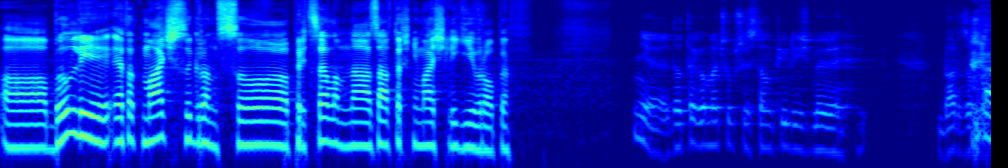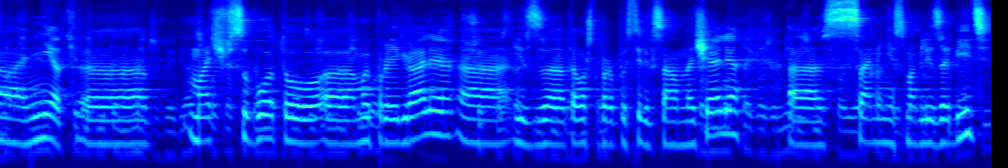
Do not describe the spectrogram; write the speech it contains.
Э, Был ли этот матч сыгран с э, прицелом на завтрашний матч Лиги Европы? Nie, do tego meczu przystąpiliśmy bardzo А, Нет, э, матч в субботу э, мы проиграли э, из-за того, что пропустили в самом начале. э, Сами не смогли забить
